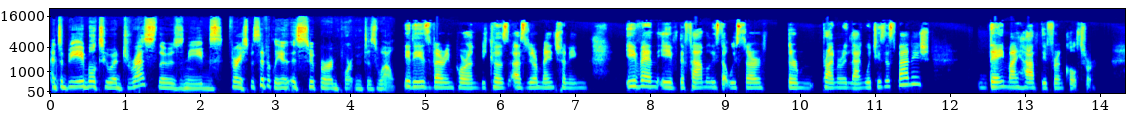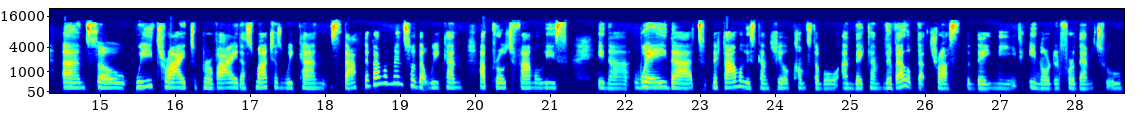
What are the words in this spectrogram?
and to be able to address those needs very specifically is super important as well. It is very important because as you're mentioning, even if the families that we serve, their primary language is Spanish, they might have different culture. And so we try to provide as much as we can staff development so that we can approach families in a way that the families can feel comfortable and they can develop that trust that they need in order for them to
